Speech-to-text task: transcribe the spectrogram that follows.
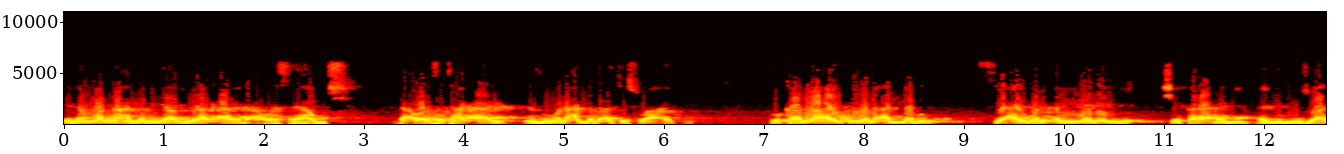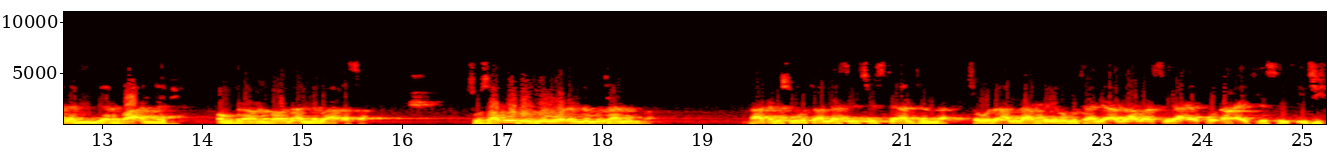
idan wannan annabin ya zo ya ƙara da'awarsa ya wuce da'awarsa ta ƙare yanzu wani annabi ake so a aiko. To kamun a aiko wani annabin sai a yi wani ɗan yanayi shekara 100 zuwa 500 ba annabi on ground ba wani annabi a ƙasa. So saƙo bai zo waɗannan mutanen ba. Da haka da su mutu Allah sai ce su ta aljanna. Saboda Allah bai ma mutane azaba sai ya aiko dan aike sun kiji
